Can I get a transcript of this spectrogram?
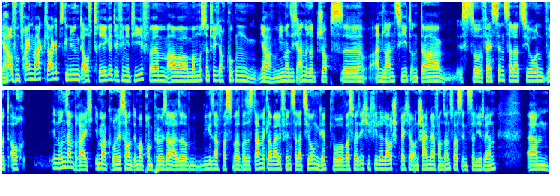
ja, auf dem freien Markt, klar gibt's genügend Aufträge, definitiv, ähm, aber man muss natürlich auch gucken, ja, wie man sich andere Jobs äh, an Land zieht und da ist so Festinstallation wird auch in unserem Bereich immer größer und immer pompöser. Also wie gesagt, was, was, was es da mittlerweile für Installationen gibt, wo was weiß ich, wie viele Lautsprecher und Scheinwerfer und sonst was installiert werden ähm,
